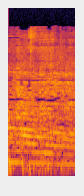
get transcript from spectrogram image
哦。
